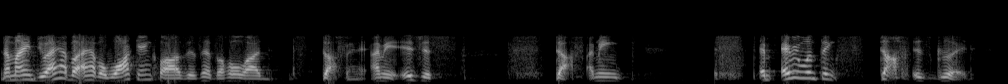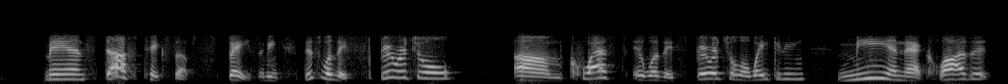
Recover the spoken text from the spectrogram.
Now, mind you, I have a I have a walk-in closet that has a whole lot stuff in it. I mean, it's just stuff. I mean, everyone thinks stuff is good. Man, stuff takes up space. I mean, this was a spiritual um quest. It was a spiritual awakening. Me in that closet,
